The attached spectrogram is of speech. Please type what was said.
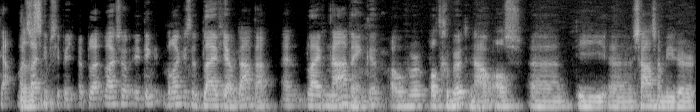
Ja, maar het in principe, het blijft zo, ik denk het belangrijkste is, het blijft jouw data. En blijf nadenken over wat gebeurt er nou als uh, die uh, SaaS-aanbieder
